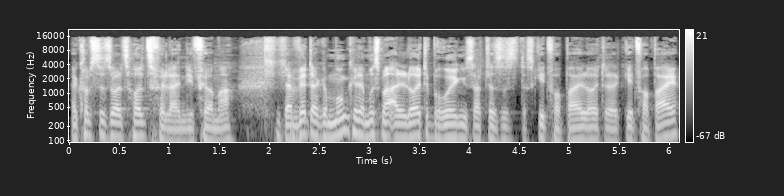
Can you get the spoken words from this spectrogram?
Da kommst du so als Holzfäller in die Firma. Dann wird da gemunkelt, da muss man alle Leute beruhigen, sagt, das ist, das geht vorbei, Leute, das geht vorbei.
